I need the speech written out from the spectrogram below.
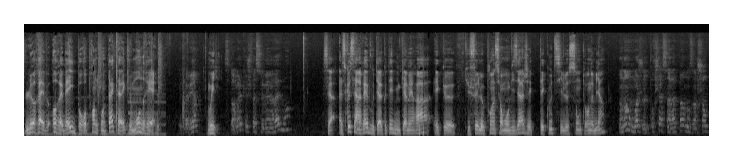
le rêve au réveil pour reprendre contact avec le monde réel. Très bien. Oui. C'est normal que je fasse le même rêve, moi? Est-ce que c'est un rêve où tu es à côté d'une caméra et que tu fais le point sur mon visage et que tu écoutes si le son tourne bien? Non, non, moi je pourchasse un lapin dans un champ.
